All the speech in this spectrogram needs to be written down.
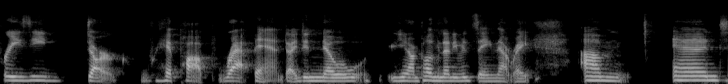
crazy dark hip hop rap band. I didn't know, you know, I'm probably not even saying that right. Um, and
